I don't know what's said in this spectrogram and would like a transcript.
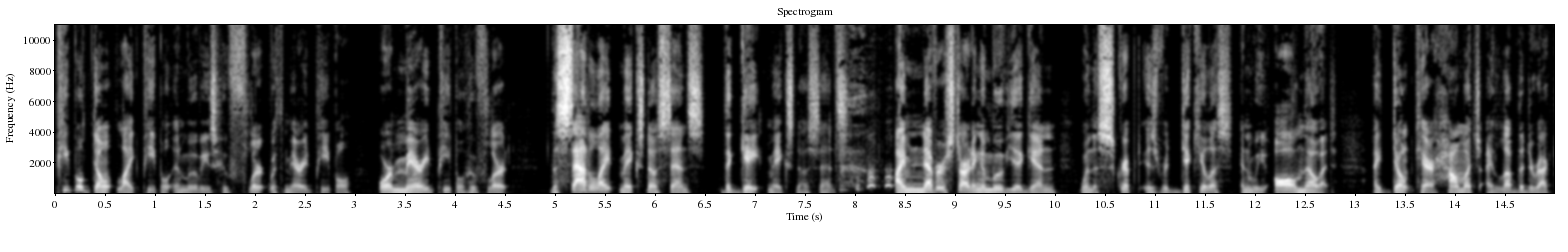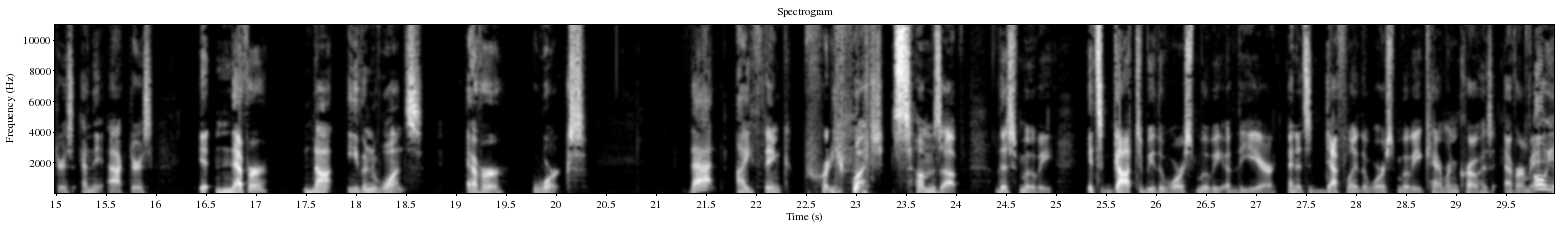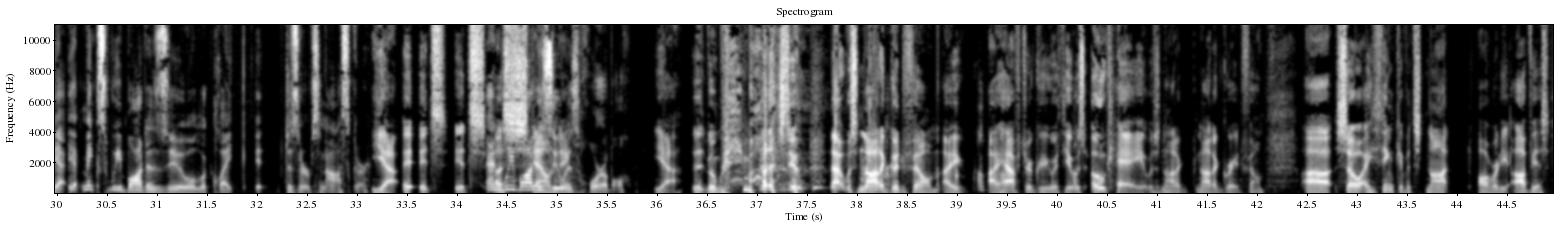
People don't like people in movies who flirt with married people or married people who flirt. The satellite makes no sense. The gate makes no sense. I'm never starting a movie again when the script is ridiculous and we all know it. I don't care how much I love the directors and the actors. It never, not even once, ever works. That, I think, pretty much sums up this movie. It's got to be the worst movie of the year, and it's definitely the worst movie Cameron Crowe has ever made. Oh yeah, it makes We Bought a Zoo look like it deserves an Oscar. Yeah, it, it's it's And We Bought a Zoo is horrible. Yeah, we bought a zoo, that was not a good film. I I have to agree with you. It was okay. It was not a not a great film. Uh, so I think if it's not already obvious,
